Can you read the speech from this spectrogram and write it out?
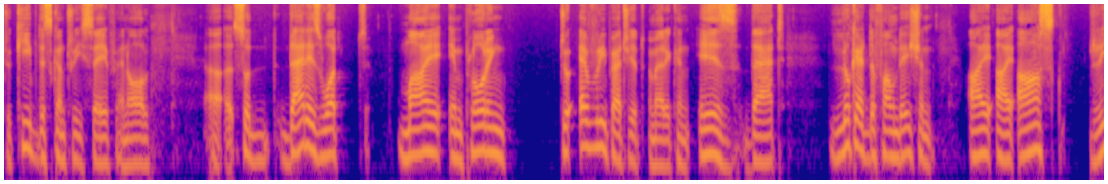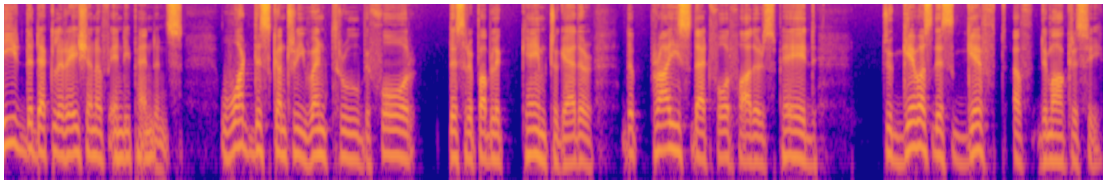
to keep this country safe and all. Uh, so that is what my imploring to every patriot American is that look at the foundation. I, I ask, read the Declaration of Independence, what this country went through before this republic came together, the price that forefathers paid to give us this gift of democracy.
